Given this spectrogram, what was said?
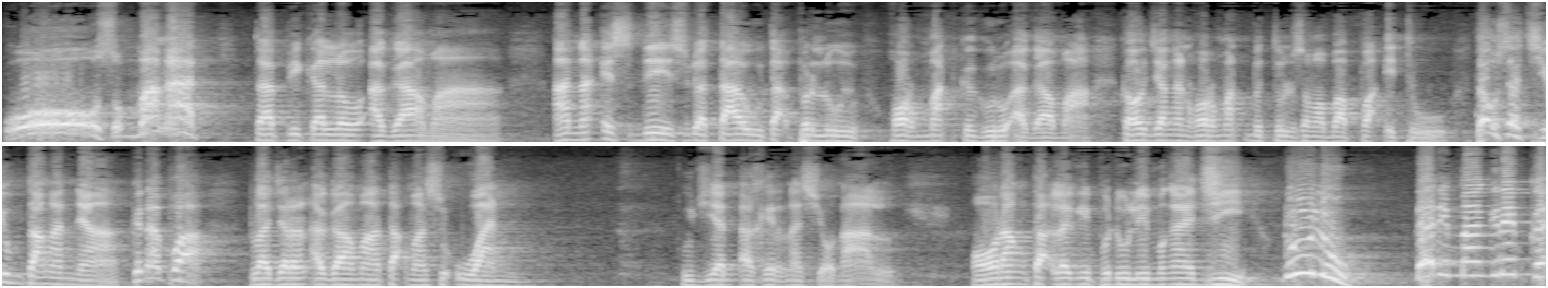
Oh semangat. Tapi kalau agama anak SD sudah tahu tak perlu hormat ke guru agama. Kau jangan hormat betul sama bapak itu. Tak usah cium tangannya. Kenapa? Pelajaran agama tak masuk UAN ujian akhir nasional orang tak lagi peduli mengaji. Dulu dari maghrib ke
